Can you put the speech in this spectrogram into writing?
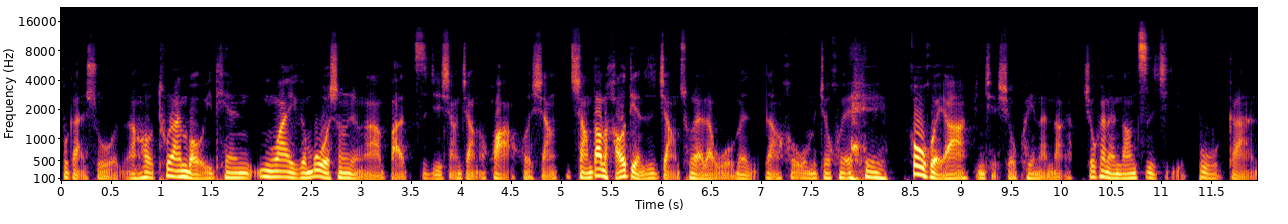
不敢说。然后突然某一天，另外一个陌生人啊，把自己想讲的话或想想到了好点子讲出来了，我们然后我们就会后悔啊，并且羞愧难当，羞愧难当，自己不敢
